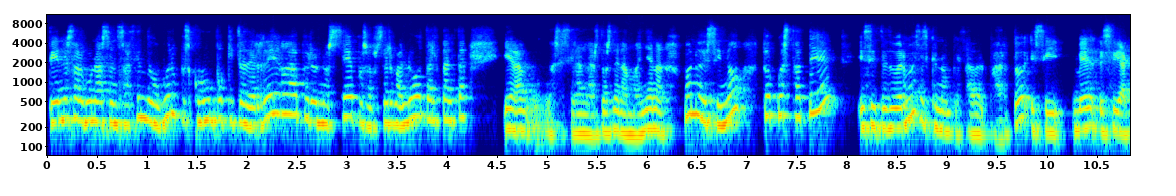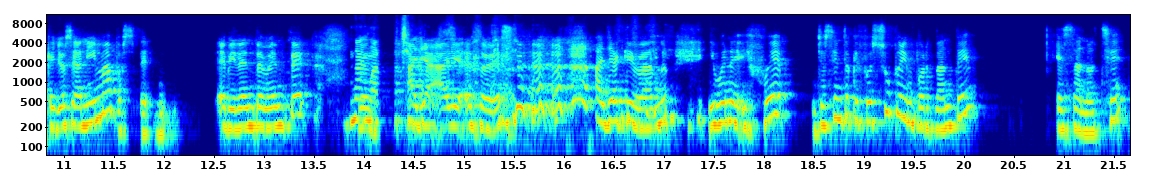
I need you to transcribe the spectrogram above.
¿tienes alguna sensación? Digo, bueno, pues como un poquito de regla, pero no sé, pues obsérvalo, tal, tal, tal. Y era, no sé si eran las dos de la mañana. Bueno, y si no, tú acuéstate y si te duermes es que no ha empezado el parto. Y si, si aquello se anima, pues eh, evidentemente. No hay pues, allá, eso es, allá que. Y bueno, y fue, yo siento que fue súper importante esa noche,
